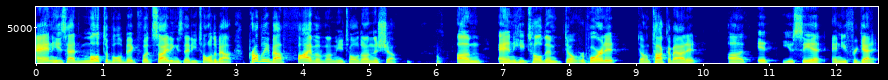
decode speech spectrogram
And he's had multiple Bigfoot sightings that he told about. Probably about five of them he told on the show. Um, and he told them, don't report it, don't talk about it. Uh, it you see it and you forget it.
